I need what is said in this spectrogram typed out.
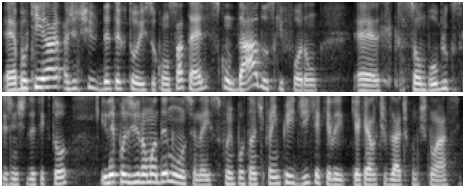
é, porque a, a, gente detectou isso com satélites, com dados que foram, é, que são públicos, que a gente detectou, e depois virou uma denúncia, né? Isso foi importante para impedir que, aquele, que aquela atividade continuasse.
